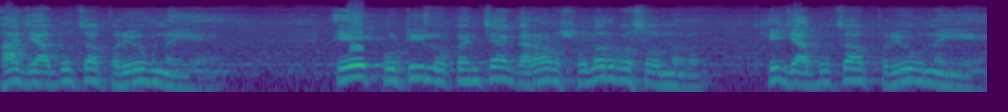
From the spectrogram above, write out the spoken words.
हा जादूचा प्रयोग नाही आहे एक कोटी लोकांच्या घरावर सोलर बसवणं हे जादूचा प्रयोग नाही आहे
